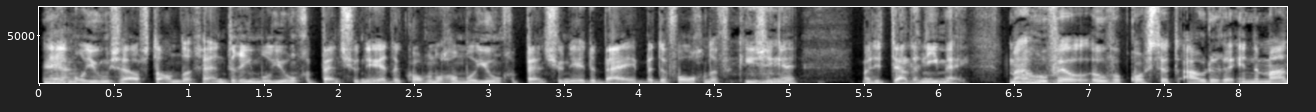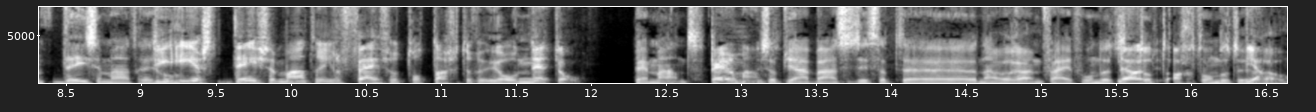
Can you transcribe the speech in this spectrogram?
Ja. 1 miljoen zelfstandigen en 3 miljoen gepensioneerden. Er komen nog een miljoen gepensioneerden bij bij de volgende verkiezingen. Maar die tellen niet mee. Maar hoeveel, hoeveel kost het ouderen in de maand, deze maatregel? Die eerst, deze maatregel 50 tot 80 euro netto. Per maand? Per maand. Dus op jaarbasis is dat eh, nou, ruim 500 Nou, tot 800 euro. Ja,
